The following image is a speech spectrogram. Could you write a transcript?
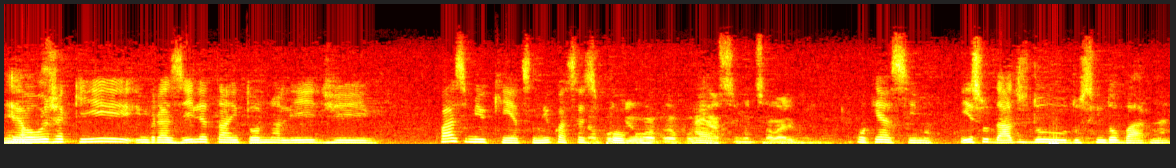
É, hoje aqui em Brasília está em torno ali de quase 1.500, 1.400 É um e pouco. é um pouquinho É. acima do salário mínimo. um pouquinho acima. Isso dados do, do Sindobar, né?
